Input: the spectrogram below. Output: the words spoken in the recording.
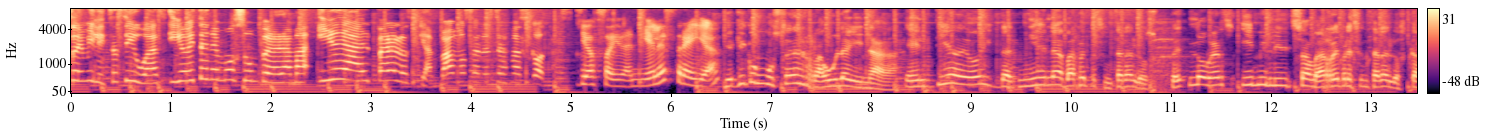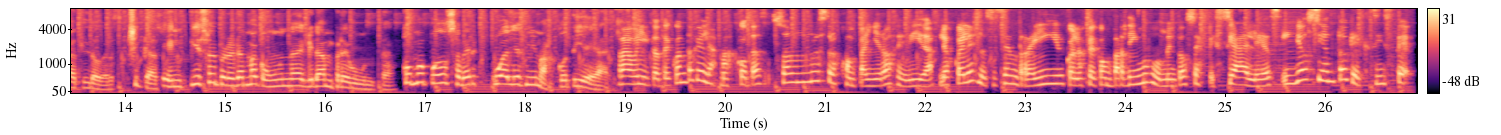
Soy Militza Siguas y hoy tenemos un programa ideal para los que amamos a nuestras mascotas. Yo soy Daniela Estrella. Y aquí con ustedes Raúl Aguinaga. El día de hoy Daniela va a representar a los pet lovers y Militza va a representar a los cat lovers. Chicas, empiezo el programa con una gran pregunta. ¿Cómo puedo saber cuál es mi mascota ideal? Raúlito, te cuento que las mascotas son nuestros compañeros de vida, los cuales nos hacen reír, con los que compartimos momentos especiales y yo siento que existe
